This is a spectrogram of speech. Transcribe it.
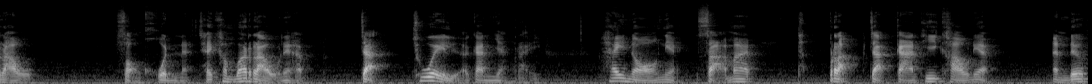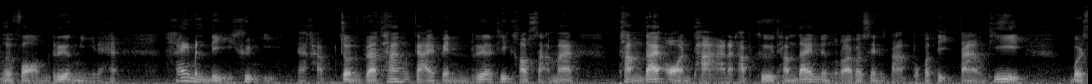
เราสองคนนะใช้คำว่าเรานะครับ จะช่วยเหลือกันอย่างไร ให้น้องเนี่ยสามารถ ปรับจากการที่เขาเนี่ย underperform เรื่องนี้นะฮะให้มันดีขึ้นอีกนะครับ จนกระทั่งกลายเป็นเรื่องที่เขาสามารถทำได้อ่อนผ่านะครับ คือทำได้ 100%ตามปกติตามที่บริ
